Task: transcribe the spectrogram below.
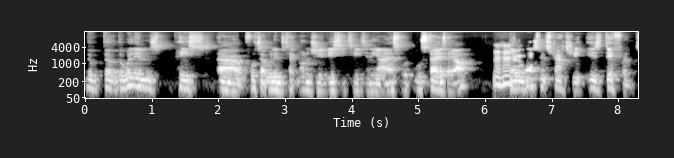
the, the, the Williams piece, uh, Foresight Williams technology, VCTs and EIS will, will stay as they are. Mm-hmm. Their investment strategy is different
